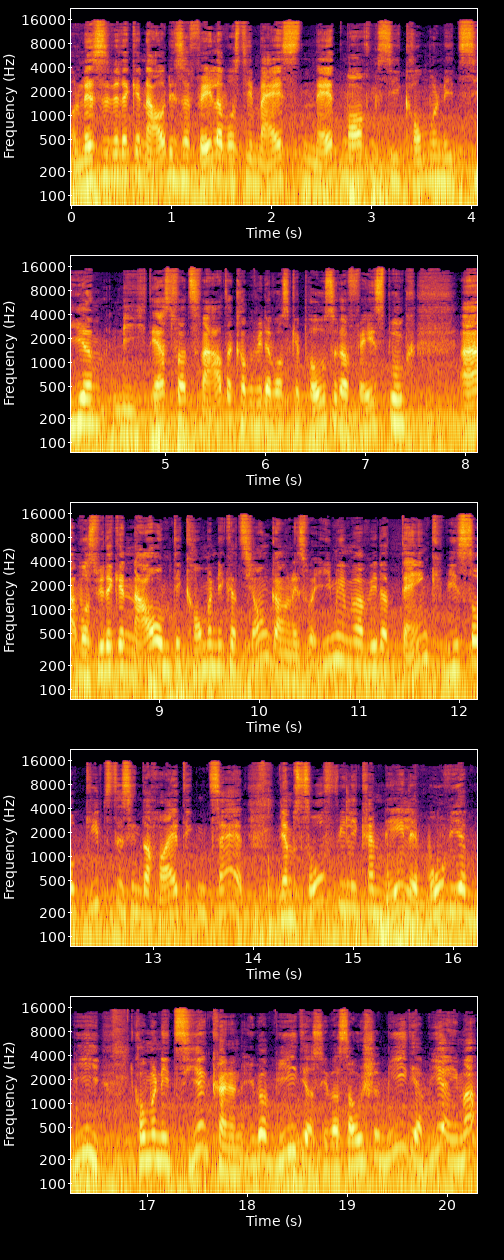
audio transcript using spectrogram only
Und das ist wieder genau dieser Fehler, was die meisten nicht machen. Sie kommunizieren nicht. Erst vor zwei Tagen habe ich wieder was gepostet auf Facebook, äh, was wieder genau um die Kommunikation gegangen ist, wo ich mir immer wieder denke, wieso gibt es das in der heutigen Zeit? Wir haben so viele Kanäle, wo wir wie kommunizieren können, über Videos, über Social Media, wie auch immer,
